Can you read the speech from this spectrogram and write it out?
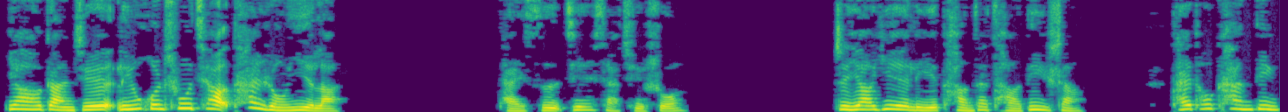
要感觉灵魂出窍太容易了，苔丝接下去说。只要夜里躺在草地上，抬头看定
